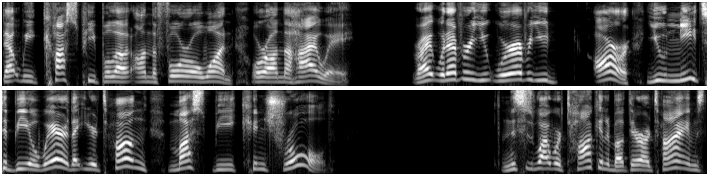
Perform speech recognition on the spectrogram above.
that we cuss people out on the 401 or on the highway. Right? Whatever you wherever you are, you need to be aware that your tongue must be controlled. And this is why we're talking about there are times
